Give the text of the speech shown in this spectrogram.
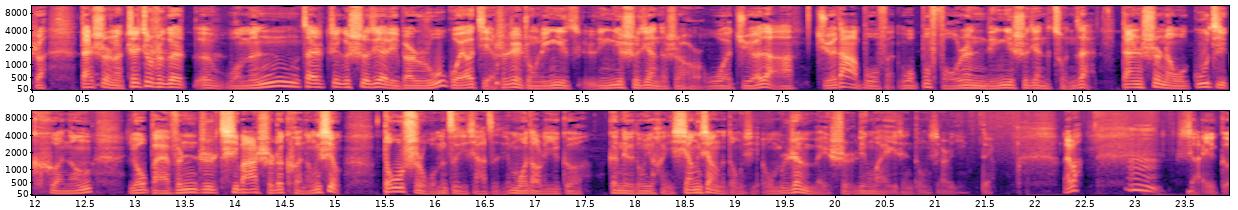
是吧？但是呢，这就是个呃，我们在这个世界里边，如果要解释这种灵异灵异事件的时候，我觉得啊，绝大部分我不否认灵异事件的存在，但是呢，我估计可能有百分之七八十的可能性，都是我们自己吓自己，摸到了一个。跟那个东西很相像的东西，我们认为是另外一件东西而已。对，来吧，嗯，下一个，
